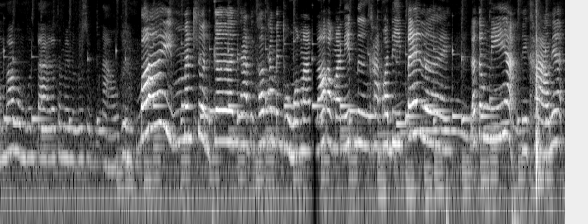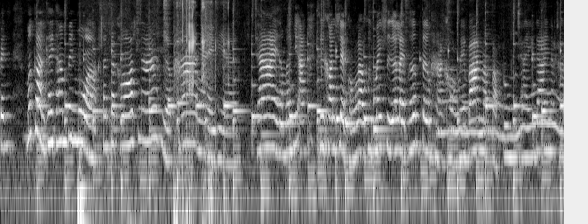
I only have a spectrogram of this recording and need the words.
ผมผ้าห่มคุณตาแล้วทำไมมันรู้สึกหนาวขึ้นบอยมันส่วนเกินค่ะเขาทำเป็นถุงออกมาล้อออกมานิดนึงค่ะ พอดีเป๊ะเลย แล้วตรงนี้อะสีขาวเนี่ยเป็นเมื่อก่อนเคยทำเป็นหมวกซันตาคลอสนะ เหลือผ้าไงเดียใช่ทำให้พี่อาร์ตคือคอนเซปต์ของเราคือไม่ซื้ออะไรเพิ่มเติมหาของในบ้านมาปรับปรุงใช้ได้นะคะ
